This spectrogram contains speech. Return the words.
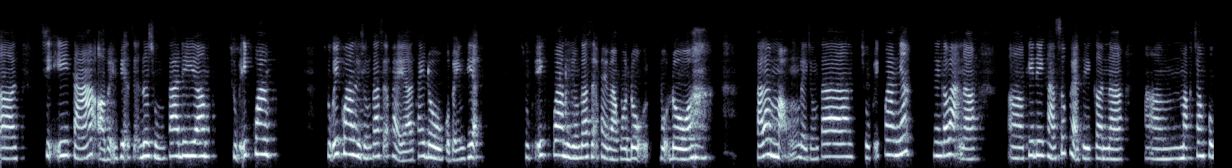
uh, chị y tá ở bệnh viện sẽ đưa chúng ta đi uh, chụp x quang chụp x quang thì chúng ta sẽ phải uh, thay đồ của bệnh viện. Chụp x quang thì chúng ta sẽ phải mặc một bộ bộ đồ khá là mỏng để chúng ta chụp x quang nhé nên các bạn uh, uh, khi đi khám sức khỏe thì cần uh, uh, mặc trang phục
